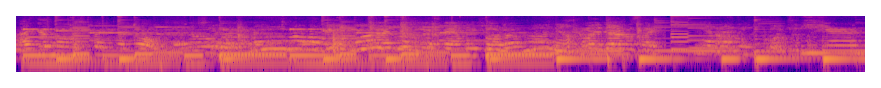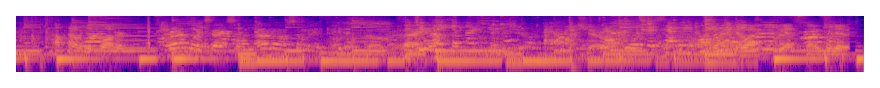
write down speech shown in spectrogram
I get no respect for phone. When I took a family photo, my dad was like, beer. I'll have just water. bread looks excellent. I don't know if somebody made it. Did you make it, Yes, I did.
